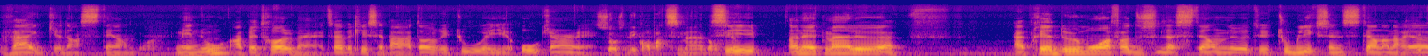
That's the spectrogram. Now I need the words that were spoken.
vagues qu'il y a dans le citerne. Ouais. Mais nous, en pétrole, ben, avec les séparateurs et tout, il n'y a aucun. euh, Ça, c'est des compartiments. Donc, c'est honnêtement, là, ap- après deux mois à faire du, de la citerne, tu oublies que c'est une citerne en arrière.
